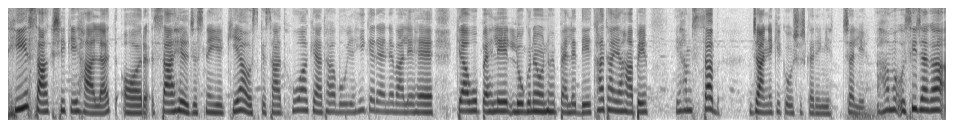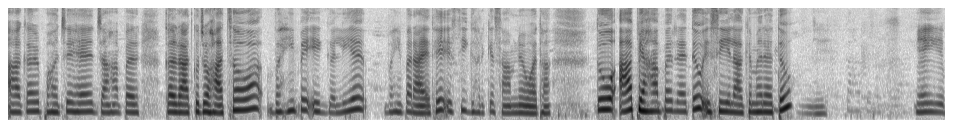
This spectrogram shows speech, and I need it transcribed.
थी साक्षी की हालत और साहिल जिसने ये किया, उसके साथ हुआ क्या था? वो यहीं के रहने वाले हैं। क्या वो पहले लोगों ने उन्हें पहले देखा था यहाँ पे? ये हम सब जानने की कोशिश करेंगे। चलिए, हम उसी जगह आकर पहुँचे हैं जहाँ पर कल रात को जो हादसा हुआ, वहीं पे एक गली है वहीं पर आए थे इसी घर के सामने हुआ था। तो आप यहाँ पर रहते हो इसी इलाके में रहते हो? जी। यही ये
